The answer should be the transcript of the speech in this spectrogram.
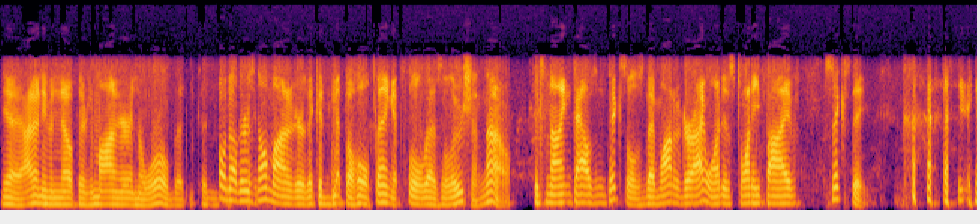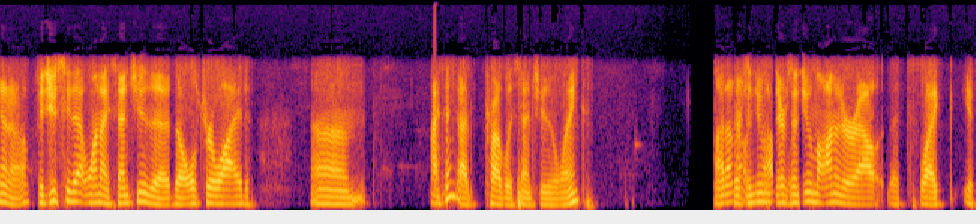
Yeah, I don't even know if there's a monitor in the world that could. Oh no, there's no monitor that could get the whole thing at full resolution. No. It's 9,000 pixels. The monitor I want is 2560. you know. Did you see that one I sent you, the the ultra wide? Um, I think I probably sent you the link. I don't there's know. A new, probably. there's a new monitor out that's like it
